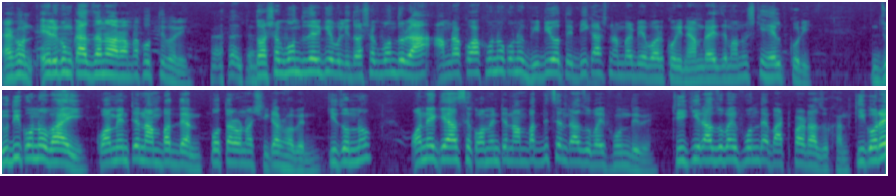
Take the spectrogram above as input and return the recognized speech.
এখন এরকম কাজ জানো আর আমরা করতে পারি। দর্শক বন্ধুদেরকে বলি? দর্শক বন্ধুরা আমরা কখনো কোনো ভিডিওতে বিকাশ নাম্বার ব্যবহার করি না। আমরা এই যে মানুষকে হেল্প করি। যদি কোনো ভাই কমেন্টে নাম্বার দেন প্রতারণার শিকার হবেন। কি জন্য? অনেকে আছে কমেন্টে নাম্বার দিচ্ছেন রাজু ভাই ফোন দেবে। ঠিকই রাজু ভাই ফোন দেয় বাটপাড় রাজু খান। কি করে?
